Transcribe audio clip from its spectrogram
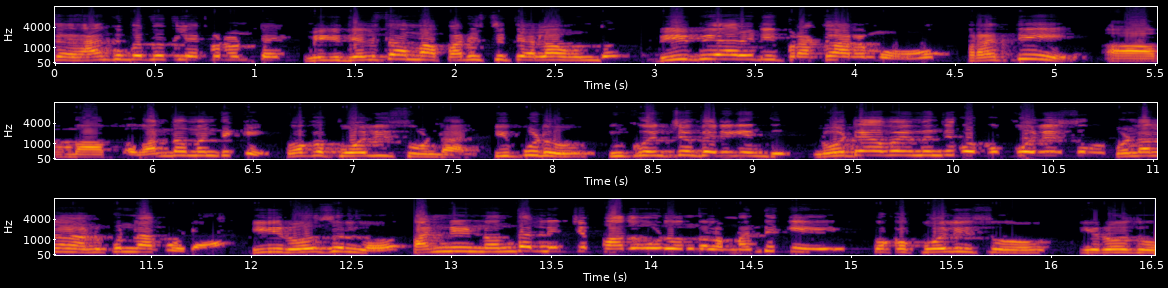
శాంతి భద్రతలు ఎక్కడ ఉంటాయి? మీకు తెలుసా మా పరిస్థితి ఎలా ఉందో? బీపీఆర్డి ప్రకారము ప్రతి మా వంద మందికి ఒక పోలీసు ఉండాలి. ఇప్పుడు ఇంకొంచెం పెరిగింది. నూట యాభై మందికి ఒక పోలీసు ఉండాలని అనుకున్నా కూడా ఈ రోజుల్లో పన్నెండు వందల నుంచి పదమూడు వందల మందికి ఒక పోలీసు ఈ రోజు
